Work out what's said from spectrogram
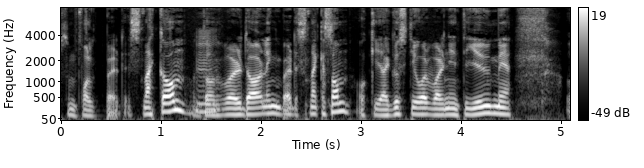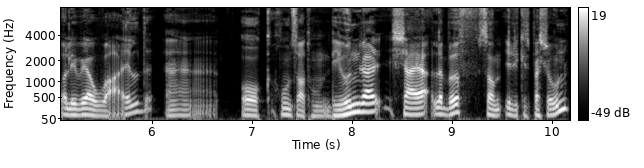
som folk började snacka om och Mm. Don't Worry Darling började snackas om och i augusti i år var det en intervju med Olivia Wilde eh, och hon sa att hon beundrar Shia LaBeouf som yrkesperson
